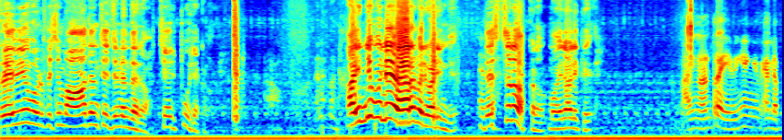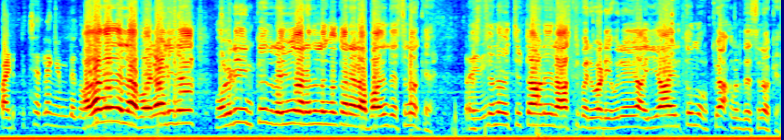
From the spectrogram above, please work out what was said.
ഡ്രൈവിംഗ് പഠിപ്പിച്ചുമ്പോൾ ആദ്യം ചെയ്തിട്ടുണ്ടെന്ന് തരാം ചെരുപ്പ് ഊരക്കണം അതിന്റെ മുന്നേ വേറെ പരിപാടി ഉണ്ട് ജസ്റ്റ് വെക്കണം മുതലാളിക്ക് അതങ്ങനല്ല മൊയലാളിനെ മുതലാളിനെ ഓൾറെഡി എനിക്ക് ഡ്രൈവിംഗ് അറിയുന്നുള്ള നിങ്ങൾക്ക് അറിയാലോ അപ്പൊ ആദ്യം Driving? ദർശനം വെച്ചിട്ടാണ് ലാസ്റ്റ് പരിപാടി. ഒരു അയ്യായിരത്തൊന്ന് ഉറുപ്പ്യ അങ്ങോട്ട് ദർശനമൊക്കെ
